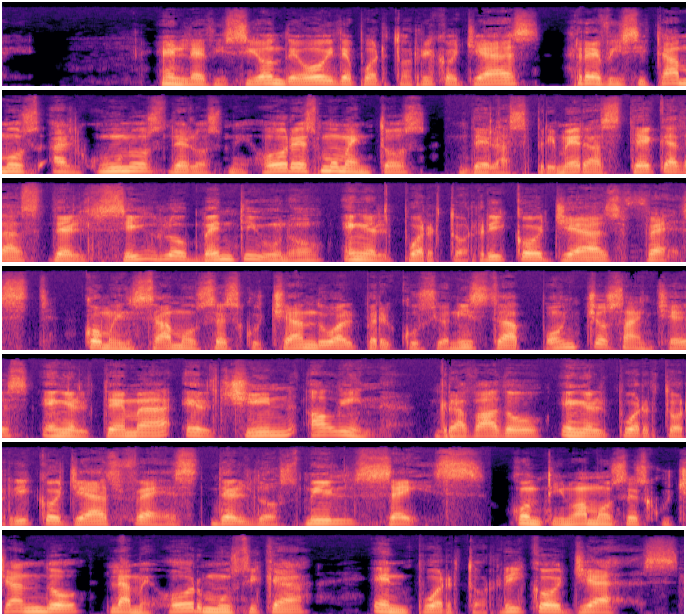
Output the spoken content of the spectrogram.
En la edición de hoy de Puerto Rico Jazz revisitamos algunos de los mejores momentos de las primeras décadas del siglo XXI en el Puerto Rico Jazz Fest. Comenzamos escuchando al percusionista Poncho Sánchez en el tema El Chin Alin, grabado en el Puerto Rico Jazz Fest del 2006. Continuamos escuchando la mejor música en Puerto Rico Jazz.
